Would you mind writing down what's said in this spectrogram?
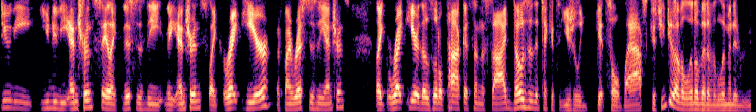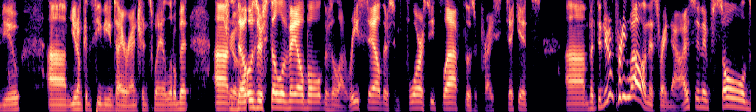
do the you do the entrance, say like this is the the entrance, like right here. If my wrist is the entrance, like right here, those little pockets on the side, those are the tickets that usually get sold last because you do have a little bit of a limited view. Um, you don't get to see the entire entranceway a little bit. Uh, those are still available. There's a lot of resale. There's some floor seats left. Those are pricey tickets. Um, but they're doing pretty well on this right now. I'd say they've sold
